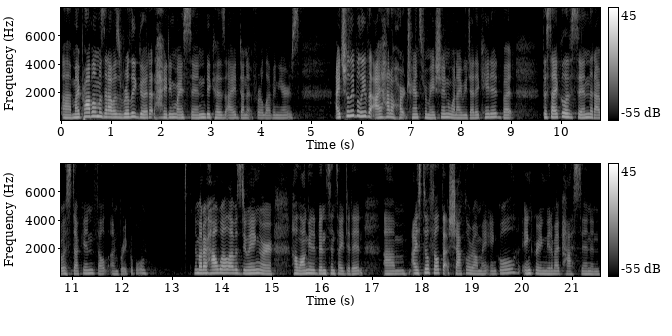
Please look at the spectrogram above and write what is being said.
Uh, my problem was that I was really good at hiding my sin because I had done it for 11 years. I truly believe that I had a heart transformation when I rededicated, but the cycle of sin that I was stuck in felt unbreakable. No matter how well I was doing or how long it had been since I did it, um, I still felt that shackle around my ankle, anchoring me to my past sin and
